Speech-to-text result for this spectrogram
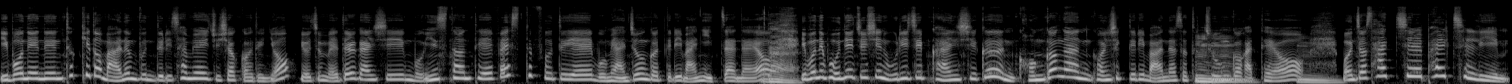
이번에는 특히 더 많은 분들이 참여해 주셨거든요. 요즘 애들 간식, 뭐 인스턴트에 패스트푸드에 몸에 안 좋은 것들이 많이 있잖아요. 네. 이번에 보내주신 우리 집 간식은 건강한 간식들이 많아서 더 좋은 음. 것 같아요. 음. 먼저 4787님.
